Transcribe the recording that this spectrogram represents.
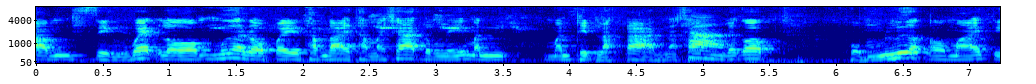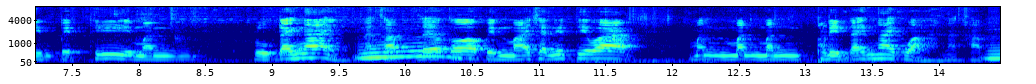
ามสิ่งแวดล้อมเมื่อเราไปทำลายธรรมชาติตรงนี้มันมันผิดหลักการนะครับค่ะแล้วก็ผมเลือกเอาไม้ตีนเป็ดที่มันปลูกได้ง่ายนะครับอืมแล้วก็เป็นไม้ชนิดที่ว่ามันมันมันผลิตได้ง่ายกว่านะ ครับอื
